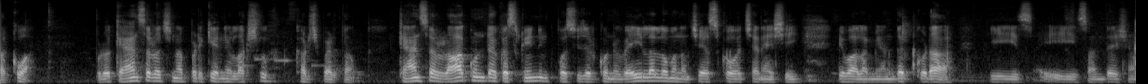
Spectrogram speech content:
తక్కువ. ఇప్పుడు క్యాన్సర్ వచ్చినప్పటికీ ఎన్ని లక్షలు ఖర్చు పెడతాం? క్యాన్సర్ రాకుంటే ఒక స్క్రీనింగ్ ప్రొసీజర్ కొన్ని వేలలో మనం చేసుకోవచ్చు అనేసి ఇవాళ మీ అందరికి కూడా ఈ ఈ సందేశం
